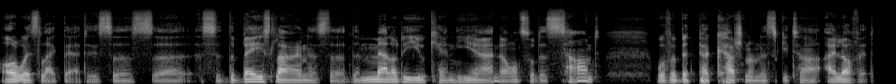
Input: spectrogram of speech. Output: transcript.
always like that. It's, it's, uh, it's the bass line, is uh, the melody you can hear, and also the sound with a bit percussion on his guitar. I love it.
